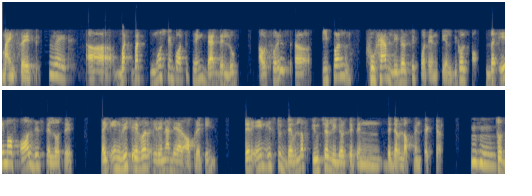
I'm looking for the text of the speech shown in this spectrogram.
mindset. Right. Uh, but but most important thing that they look out for is uh, people who have leadership potential because the aim of all these fellowships, like in whichever arena they are operating, their aim is to develop future leadership in the development sector. Mm-hmm. So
